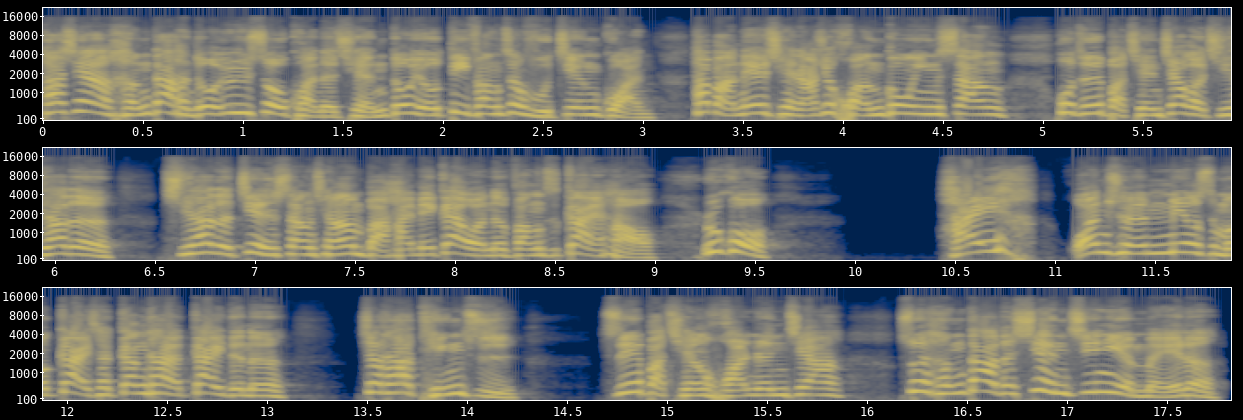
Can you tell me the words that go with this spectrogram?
他现在恒大很多预售款的钱都由地方政府监管，他把那些钱拿去还供应商，或者是把钱交给其他的其他的建商，想要把还没盖完的房子盖好。如果还完全没有什么盖，才刚开始盖的呢，叫他停止，直接把钱还人家。所以恒大的现金也没了。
